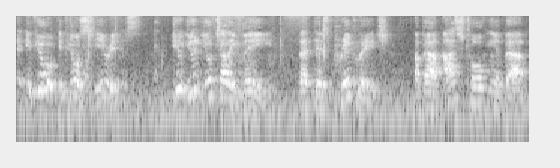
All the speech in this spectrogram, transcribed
if you're, if you're serious, you, you, you're telling me that there's privilege about us talking about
